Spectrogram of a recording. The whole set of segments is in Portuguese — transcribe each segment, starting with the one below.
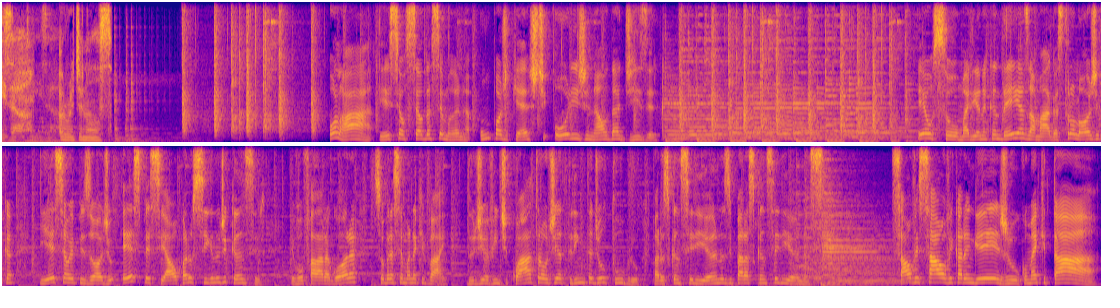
Deezer Originals. Olá, esse é o Céu da Semana, um podcast original da Deezer. Eu sou Mariana Candeias, a maga astrológica, e esse é um episódio especial para o signo de Câncer. Eu vou falar agora sobre a semana que vai, do dia 24 ao dia 30 de outubro, para os cancerianos e para as cancerianas. Salve, salve, caranguejo! Como é que tá?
